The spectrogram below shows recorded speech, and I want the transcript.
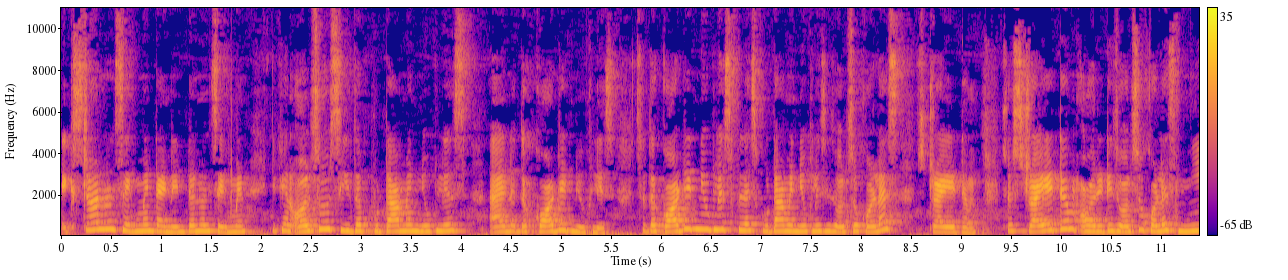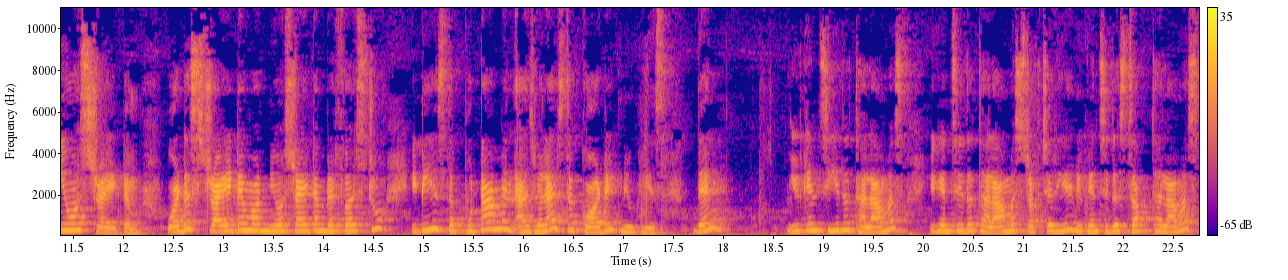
external segment and internal segment. You can also see the putamen nucleus and the caudate nucleus. So the caudate nucleus plus putamen nucleus is also called as striatum. So striatum or it is also called as neostriatum. What does striatum or neostriatum refers to? It is the putamen as well as the caudate nucleus. Then you can see the thalamus. You can see the thalamus structure here. You can see the subthalamus.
